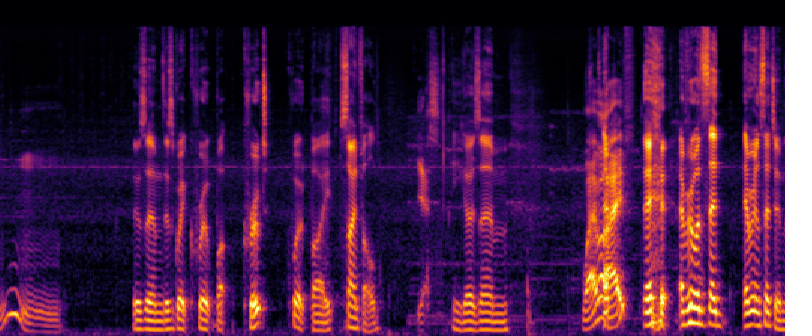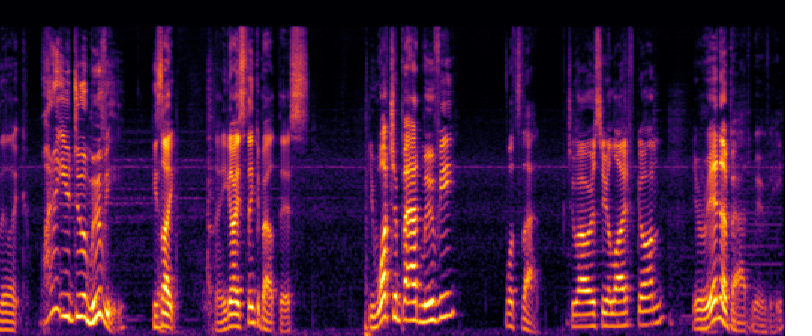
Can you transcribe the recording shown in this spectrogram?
Hmm. There's um there's a great quote, but quote quote by Seinfeld. Yes. He goes um Why wife? everyone said everyone said to him they're like, why don't you do a movie? He's like, now you guys think about this. You watch a bad movie, what's that? Two hours of your life gone. You're in a bad movie.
